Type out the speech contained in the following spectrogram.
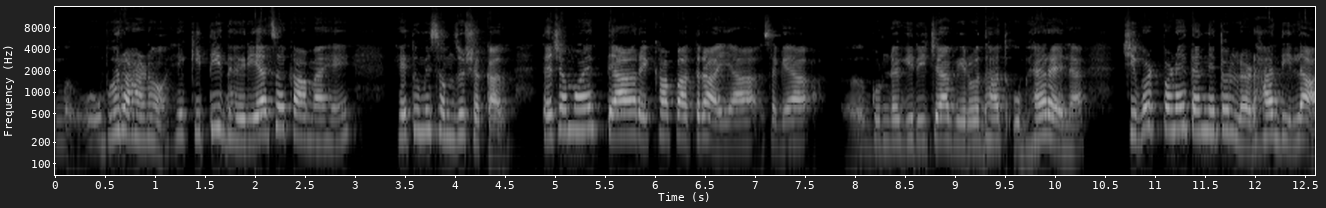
उभं राहणं हे किती धैर्याचं काम आहे हे तुम्ही समजू शकाल. त्याच्यामुळे त्या रेखापात्रा या सगळ्या गुंडगिरीच्या विरोधात उभ्या राहिल्या. चिवटपणे त्यांनी तो लढा दिला.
